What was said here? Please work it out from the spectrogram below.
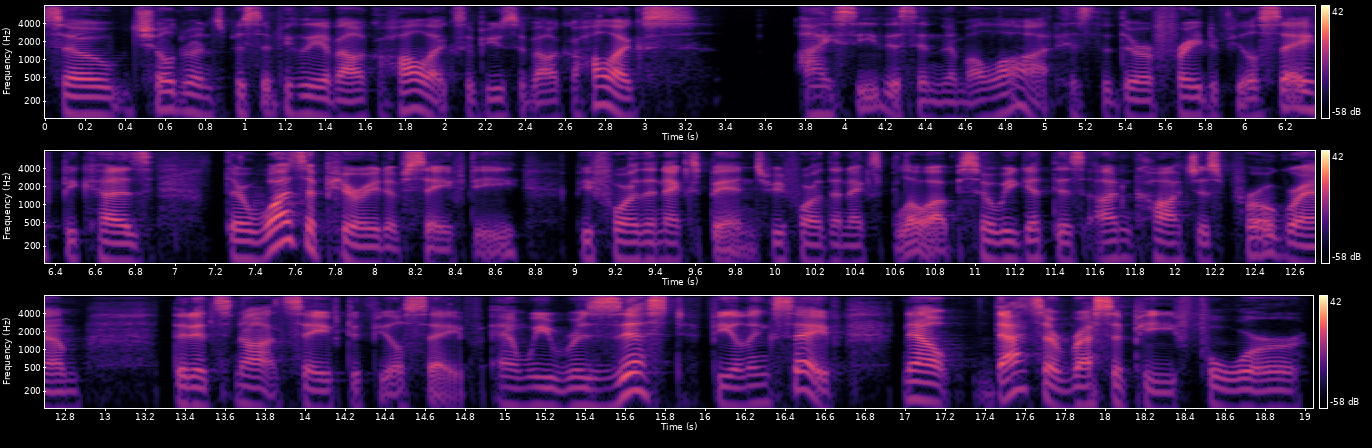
So children specifically of alcoholics, abusive alcoholics, I see this in them a lot is that they're afraid to feel safe because there was a period of safety before the next binge, before the next blow up. So we get this unconscious program that it's not safe to feel safe and we resist feeling safe. Now, that's a recipe for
